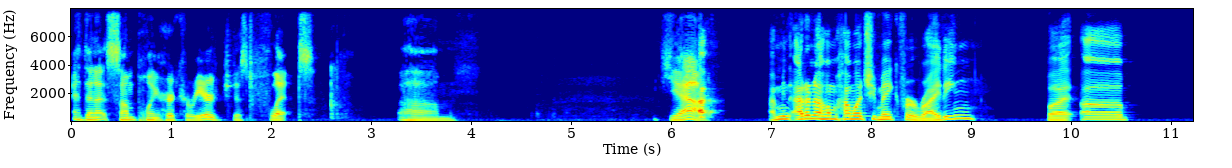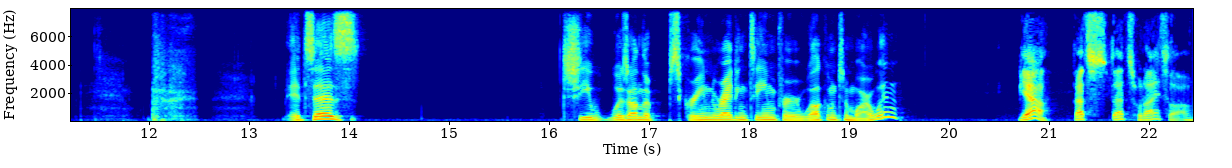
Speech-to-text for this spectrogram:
and then at some point her career just flips. Um, yeah, I mean, I don't know how, how much you make for writing, but uh, it says she was on the screenwriting team for Welcome to Marwen. Yeah, that's that's what I saw.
